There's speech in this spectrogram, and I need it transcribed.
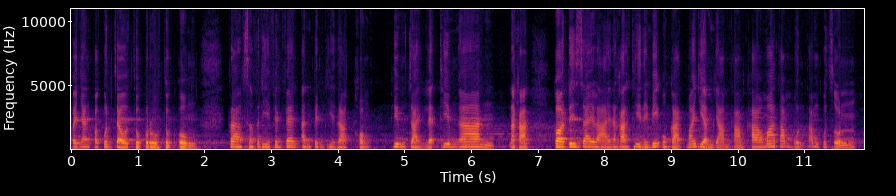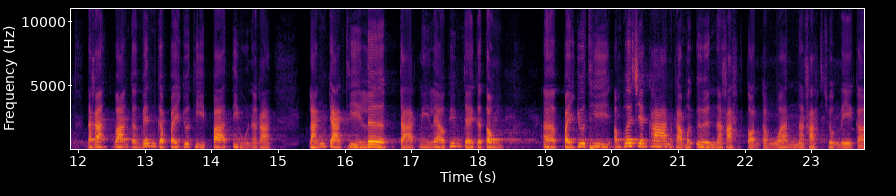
ไปยังพระคุณเจ้าสุกรูสุกองกราบสวัสดีแฟนๆอันเป็นที่รักของพิมพ์ใจและทีมงานนะคะก็ดีใจหลายนะคะ ที่ได้มีโอกาสมาเยี่ยมยามถามข่าวมาทำบุญทำกุศลนะคะ วางกังเว้นกับไปอยู่ที่ปาติวนะคะ หลังจากที่เลิกจากนี้แล้วพิมพ์ใจก็ต้องไปอยู่ที่อำเภอเชียงคานค่ะเมื่อเอิญนะคะ ตอนกลางวันนะคะ ช่วงนี้ก็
